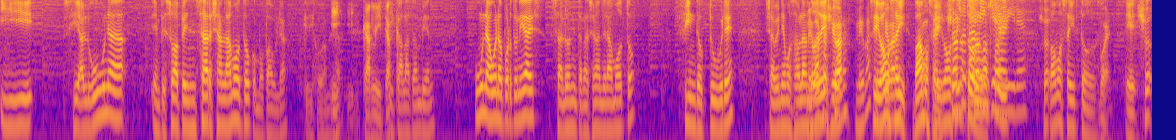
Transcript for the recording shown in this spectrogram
Y si alguna empezó a pensar ya en la moto, como Paula, que dijo que va a Y, empezar, y Carlita. y Carla también, una buena oportunidad es Salón Internacional de la Moto, fin de octubre. Ya veníamos hablando ¿Me vas de a esto. llevar? ¿Me vas Sí, a vamos llevar? a ir, vamos a ir, vamos a ir Yo todos. también no quiero soy- ir. eh. yo- Vamos a ir todos. Bueno, eh, yo,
